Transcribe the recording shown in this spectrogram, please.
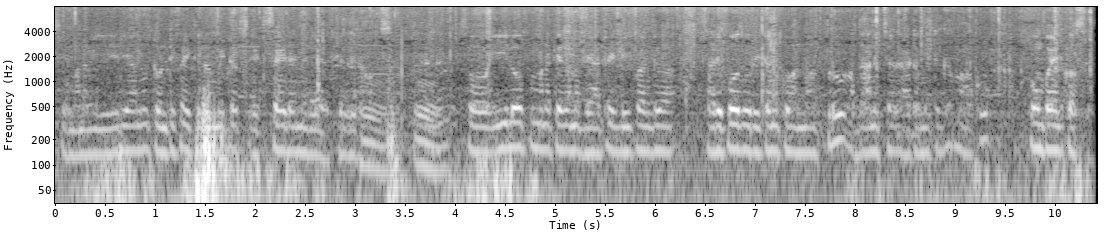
సో మనం ఈ ఏరియాలో twenty five kilometers at side అనేది తెలియ రావచ్చు సో ఈ లోపు మనకి ఏదైనా బ్యాటరీ డిఫాల్ట్గా సరిపోదు రిటర్న్కు అన్నప్పుడు దాని ఆటోమేటిక్గా మాకు హోమ్ పాయింట్కి వస్తుంది.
